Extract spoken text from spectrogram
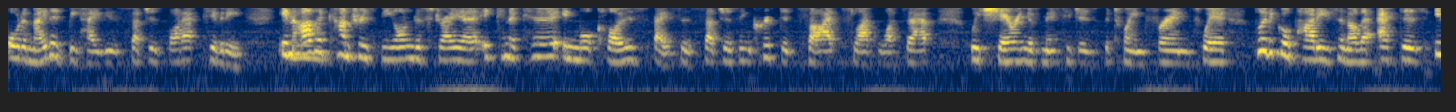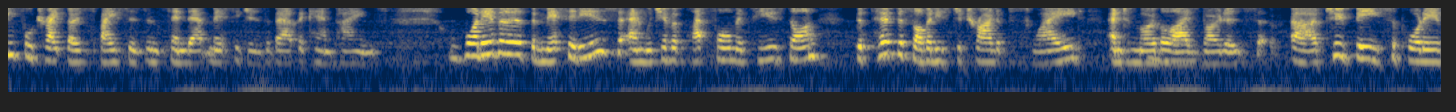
automated behaviours such as bot activity. In mm. other countries beyond Australia, it can occur in more closed spaces such as encrypted sites like WhatsApp with sharing of messages between friends, where political parties and other actors infiltrate those spaces and send out messages about the campaigns. Whatever the method is and whichever platform it's used on, the purpose of it is to try to persuade and to mobilise voters uh, to be supportive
